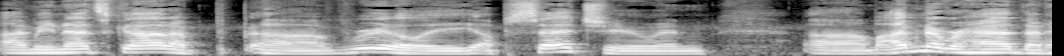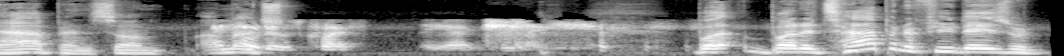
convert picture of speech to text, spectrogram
I mean, that's gotta uh, really upset you. And um, I've never had that happen, so I'm I I'm thought not. it was quite funny, actually. But but it's happened a few days with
